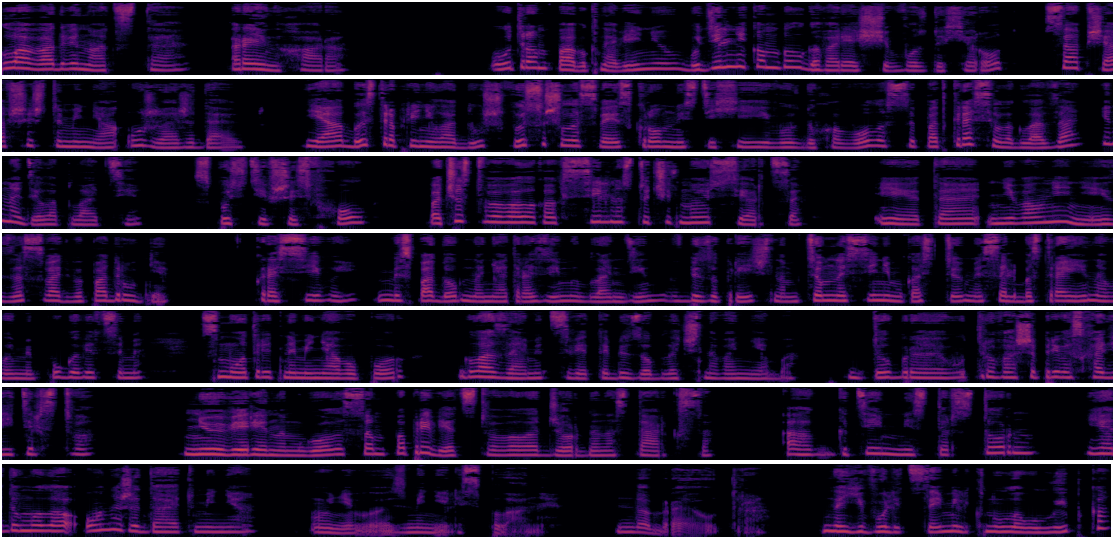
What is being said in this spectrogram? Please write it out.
Глава 12. Рейнхара. Утром, по обыкновению, будильником был говорящий в воздухе рот, сообщавший, что меня уже ожидают. Я быстро приняла душ, высушила свои скромные стихии воздуха волосы, подкрасила глаза и надела платье. Спустившись в холл, почувствовала, как сильно стучит мое сердце, и это не волнение из-за свадьбы подруги. Красивый, бесподобно неотразимый блондин в безупречном темно-синем костюме с альбастроиновыми пуговицами смотрит на меня в упор глазами цвета безоблачного неба. «Доброе утро, ваше превосходительство!» Неуверенным голосом поприветствовала Джордана Старкса. «А где мистер Сторн? Я думала, он ожидает меня». У него изменились планы. «Доброе утро!» На его лице мелькнула улыбка,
